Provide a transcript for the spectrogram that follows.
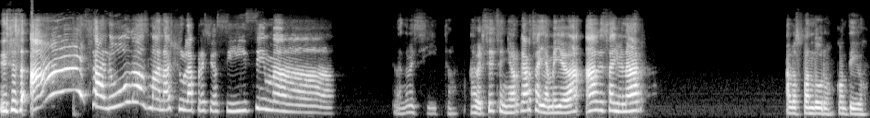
Dices, ¡ay! Saludos, mana chula preciosísima. Te mando besito. A ver si el señor Garza ya me lleva a desayunar a los panduros contigo.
